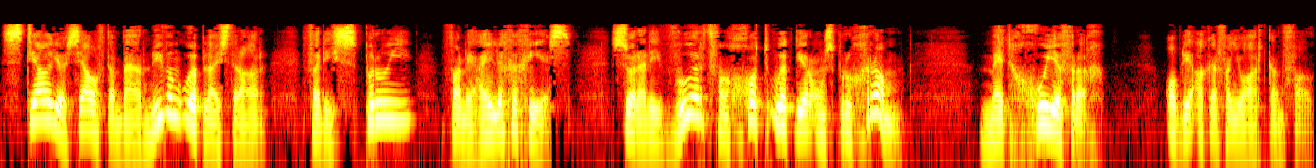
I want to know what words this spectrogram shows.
Stel jouself dan by hernuwing oop luisteraar vir die sproei van die Heilige Gees sodat die woord van God ook deur ons program met goeie vrug op die akker van jou hart kan val.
